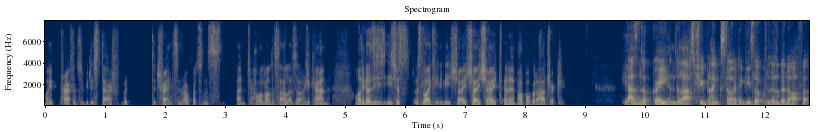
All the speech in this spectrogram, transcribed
my preference would be to start with the Trents and Robertsons and to hold on to Salah as long as you can. Only because he's he's just as likely to be shite, shite, shite, and then pop up with a hat trick. He hasn't looked great in the last three blanks, though. I think he's looked a little bit off it.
